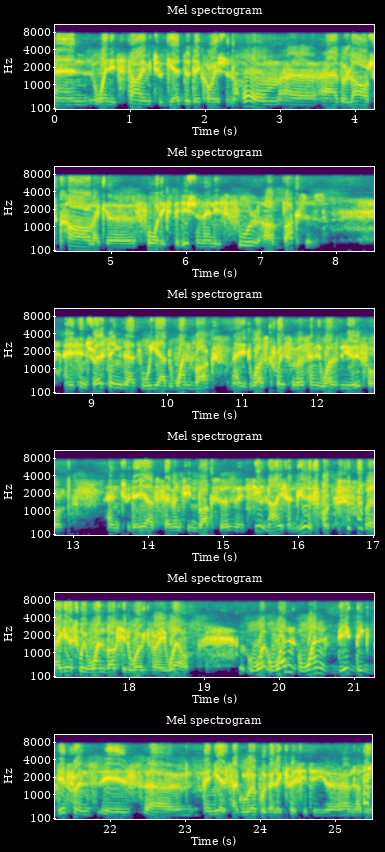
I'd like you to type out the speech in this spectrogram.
and when it's time to get the decoration home, uh, I have a large car like a Ford Expedition and it's full of boxes. And it's interesting that we had one box and it was Christmas and it was beautiful. And today I have 17 boxes. It's still nice and beautiful, but I guess with one box it worked very well. One, one big, big difference is, um, and yes, I grew up with electricity. Uh, I'm not as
